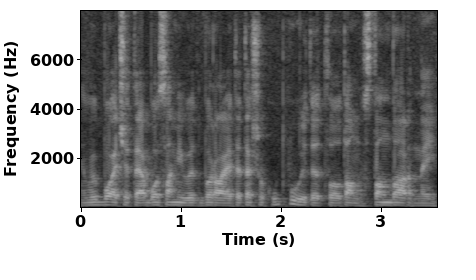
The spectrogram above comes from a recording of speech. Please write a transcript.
ви бачите або самі відбираєте те, що купуєте, то там стандартний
